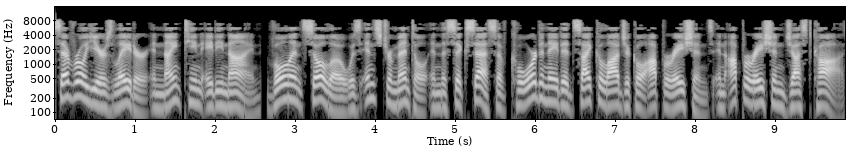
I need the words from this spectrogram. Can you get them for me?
Several years later in 1989, Volant Solo was instrumental in the success of coordinated psychological operations in Operation Just Cause.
